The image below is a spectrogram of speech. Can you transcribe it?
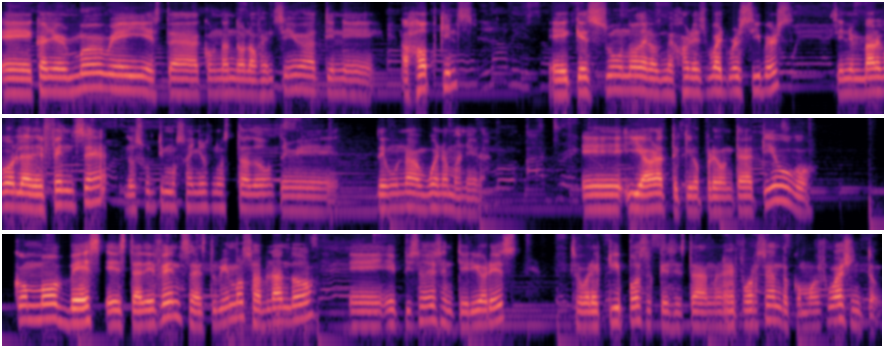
Eh, Kyler Murray está comandando la ofensiva, tiene a Hopkins, eh, que es uno de los mejores wide receivers. Sin embargo, la defensa los últimos años no ha estado de, de una buena manera. Eh, y ahora te quiero preguntar a ti, Hugo. ¿Cómo ves esta defensa? Estuvimos hablando en episodios anteriores sobre equipos que se están reforzando, como es Washington.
